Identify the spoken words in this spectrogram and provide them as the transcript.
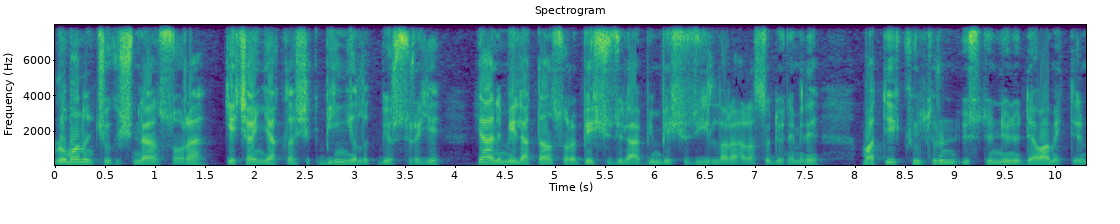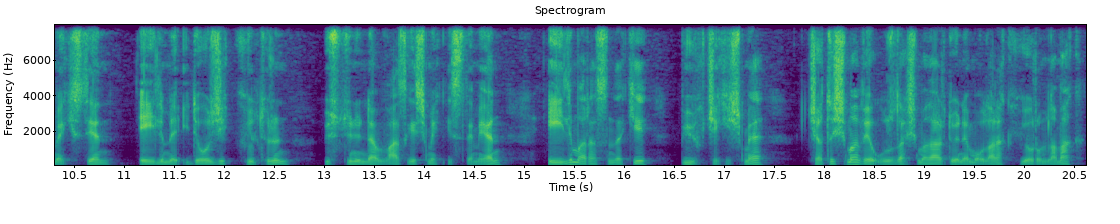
Roma'nın çöküşünden sonra geçen yaklaşık bin yıllık bir süreyi yani milattan sonra 500 ila 1500 yılları arası dönemini maddi kültürün üstünlüğünü devam ettirmek isteyen eğilimle ideolojik kültürün üstünlüğünden vazgeçmek istemeyen eğilim arasındaki büyük çekişme, çatışma ve uzlaşmalar dönemi olarak yorumlamak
